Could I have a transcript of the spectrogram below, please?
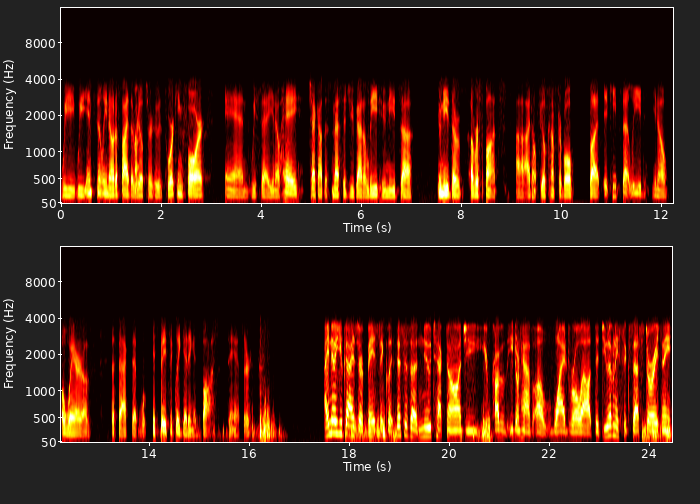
We we instantly notify the realtor who it's working for, and we say, you know, hey, check out this message. You've got a lead who needs a who needs a, a response uh, I don't feel comfortable. But it keeps that lead, you know, aware of the fact that it's basically getting its boss to answer. I know you guys are basically this is a new technology. You're probably you don't have a wide rollout. But do you have any success stories, any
